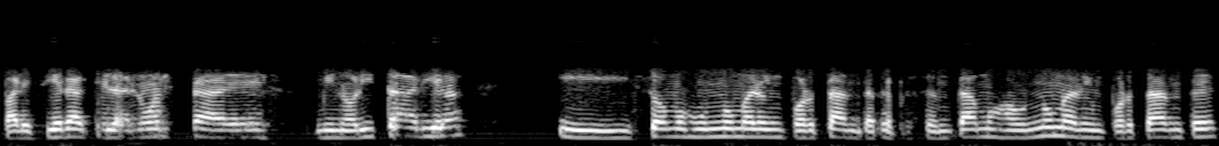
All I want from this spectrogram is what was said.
pareciera que la nuestra es minoritaria y somos un número importante, representamos a un número importante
